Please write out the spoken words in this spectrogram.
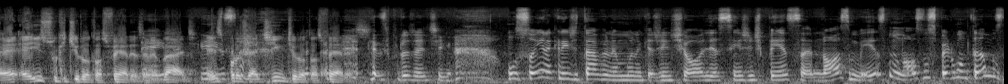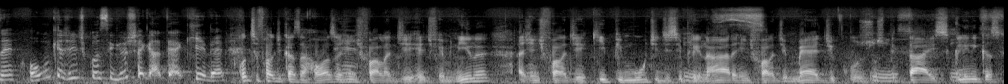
é, é isso que tirou tuas férias, é, é verdade? É esse projetinho tirou tuas férias? esse projetinho. Um sonho inacreditável, né, Mona? Que a gente olha assim, a gente pensa, nós mesmos, nós nos perguntamos, né? Como que a gente conseguiu chegar até aqui, né? Quando você fala de Casa Rosa, a é. gente fala de rede feminina, a gente fala de equipe multidisciplinar, isso. a gente fala de médicos, isso, hospitais, isso, clínicas,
